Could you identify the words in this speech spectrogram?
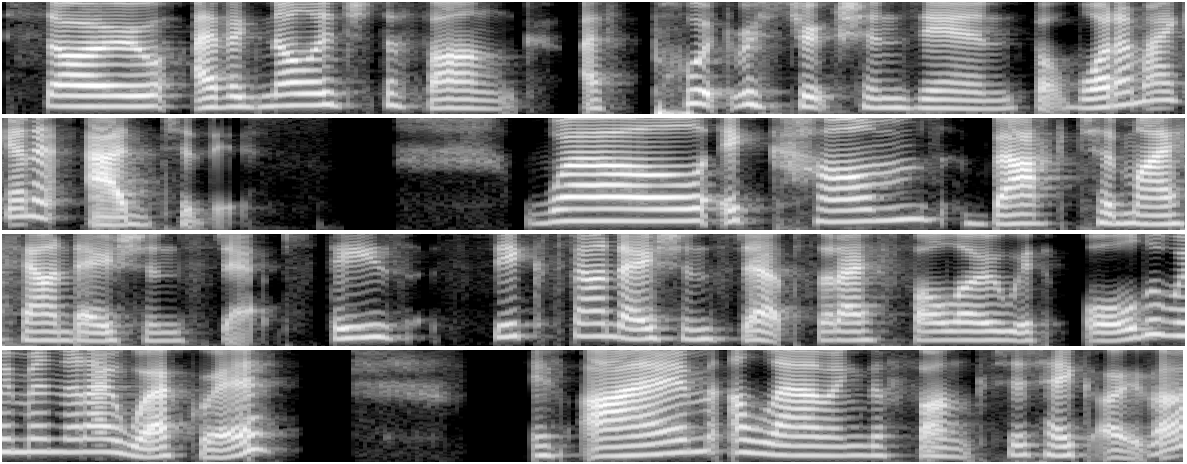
So I've acknowledged the funk, I've put restrictions in, but what am I going to add to this? Well, it comes back to my foundation steps. These six foundation steps that I follow with all the women that I work with. If I'm allowing the funk to take over,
